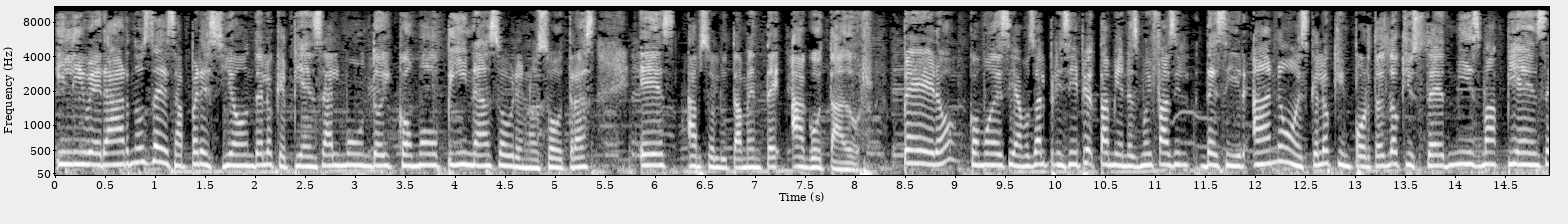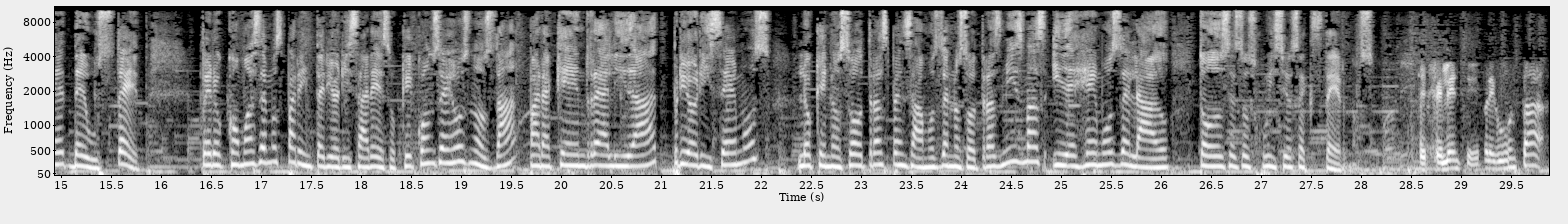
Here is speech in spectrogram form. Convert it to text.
y liberarnos de esa presión de lo que piensa el mundo y cómo opina sobre nosotras es absolutamente agotador. Pero, como decíamos al principio, también es muy fácil decir, ah, no, es que lo que importa es lo que usted misma piense de usted. Pero ¿cómo hacemos para interiorizar eso? ¿Qué consejos nos da para que en realidad prioricemos lo que nosotras pensamos de nosotras mismas y dejemos de lado todos esos juicios externos? Excelente pregunta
